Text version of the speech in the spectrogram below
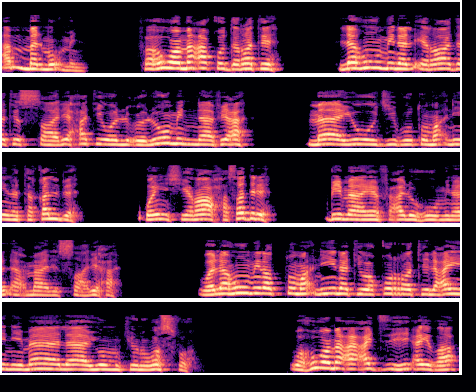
أما المؤمن فهو مع قدرته له من الإرادة الصالحة والعلوم النافعة ما يوجب طمأنينة قلبه وانشراح صدره بما يفعله من الأعمال الصالحة. وله من الطمأنينة وقرة العين ما لا يمكن وصفه. وهو مع عجزه أيضا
